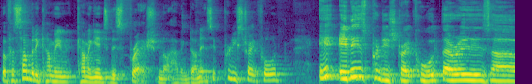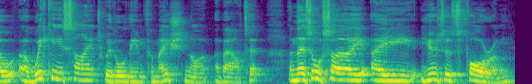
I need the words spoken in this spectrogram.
But for somebody coming coming into this fresh, not having done it, is it pretty straightforward? It, it is pretty straightforward. There is a, a, wiki site with all the information about it, and there's also a, a users forum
